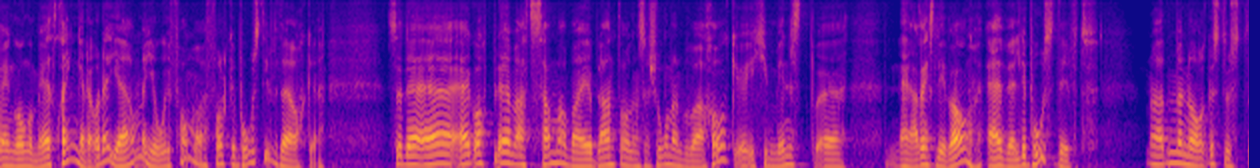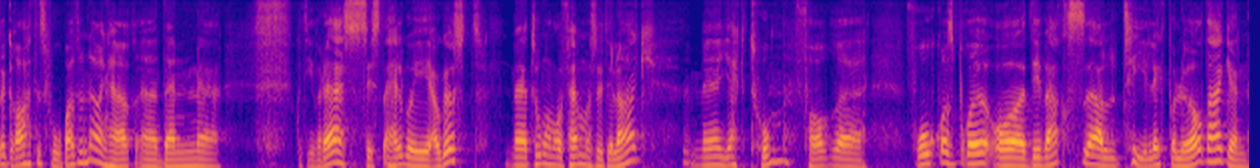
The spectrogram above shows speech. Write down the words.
den gangen vi trenger det. Og det gjør vi jo i form av at folk er positive til oss. Så er, jeg opplever at samarbeidet blant organisasjonene på Varhaug, ikke minst eh, næringslivet òg, er veldig positivt. Nå hadde vi Norges største gratis fotballturnering her eh, den eh, var det? siste helga i august, med 275 lag. Vi gikk tom for frokostbrød og diverse tidlig på lørdagen.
